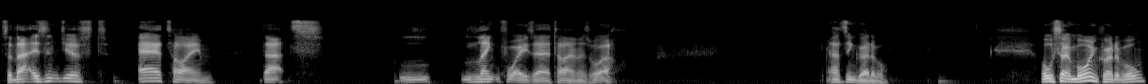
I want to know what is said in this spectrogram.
So that isn't just airtime, that's l- lengthways airtime as well. That's incredible. Also, more incredible,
